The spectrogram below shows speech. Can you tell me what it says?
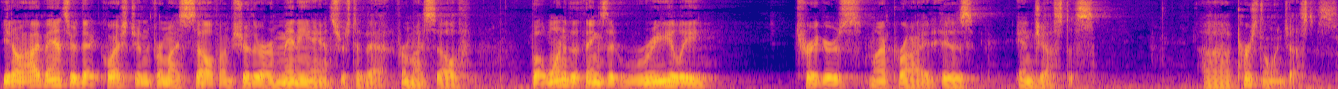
You know, I've answered that question for myself. I'm sure there are many answers to that for myself. But one of the things that really triggers my pride is injustice, uh, personal injustice,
